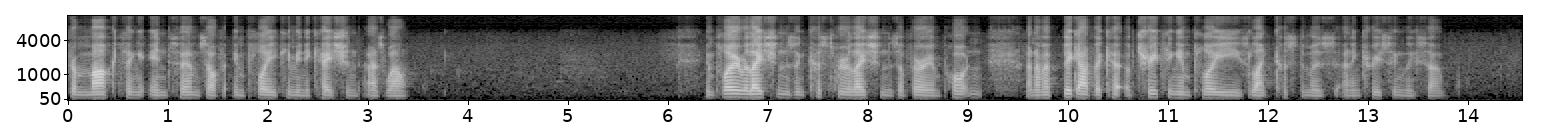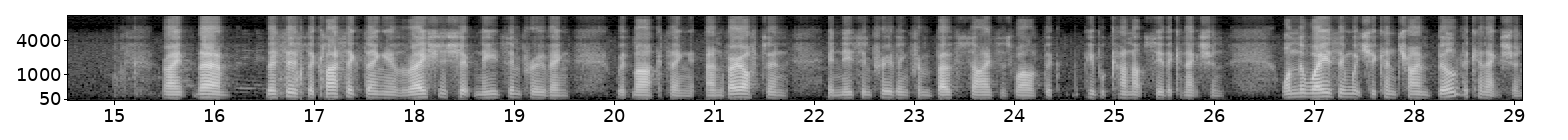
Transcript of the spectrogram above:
from marketing in terms of employee communication as well. Employee relations and customer relations are very important and I'm a big advocate of treating employees like customers and increasingly so. Right there, this is the classic thing, the relationship needs improving with marketing and very often it needs improving from both sides as well. The, people cannot see the connection. One of the ways in which you can try and build the connection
